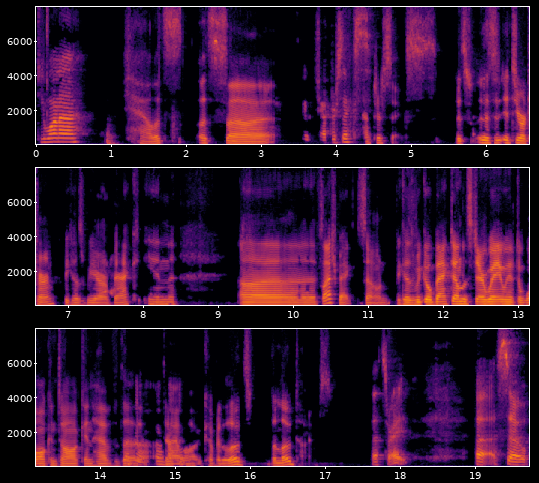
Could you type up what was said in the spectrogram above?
Do you wanna Yeah, let's let's uh chapter six. Chapter six. It's it's it's your turn because we are back in uh flashback zone because we go back down the stairway we have to walk and talk and have the uh-huh, uh-huh. dialogue cover the loads the load times that's right uh so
